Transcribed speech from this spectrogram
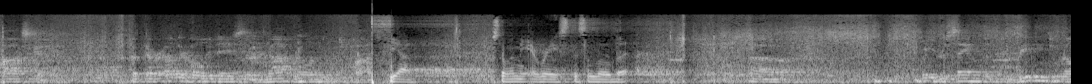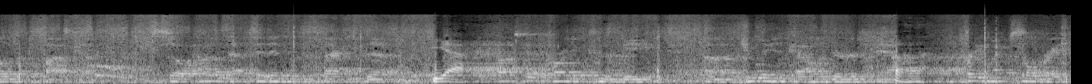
Pascha, but there are other holy days that are not relative to Pascha. Yeah. So let me erase this a little bit. But you were saying that the readings are relative to Pascha. So how does that fit in with the fact that Yeah. Pascha, according to the uh, Julian calendar, and pretty much celebrated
